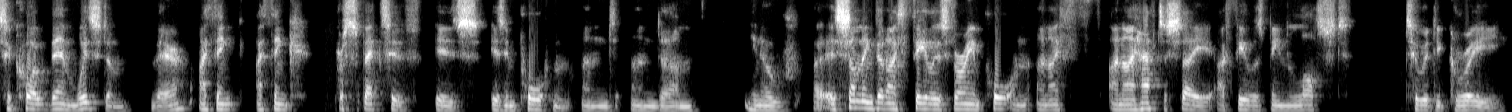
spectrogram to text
to quote them, wisdom there. I think I think perspective is is important, and and um, you know, it's something that I feel is very important, and I f- and I have to say I feel has been lost to a degree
